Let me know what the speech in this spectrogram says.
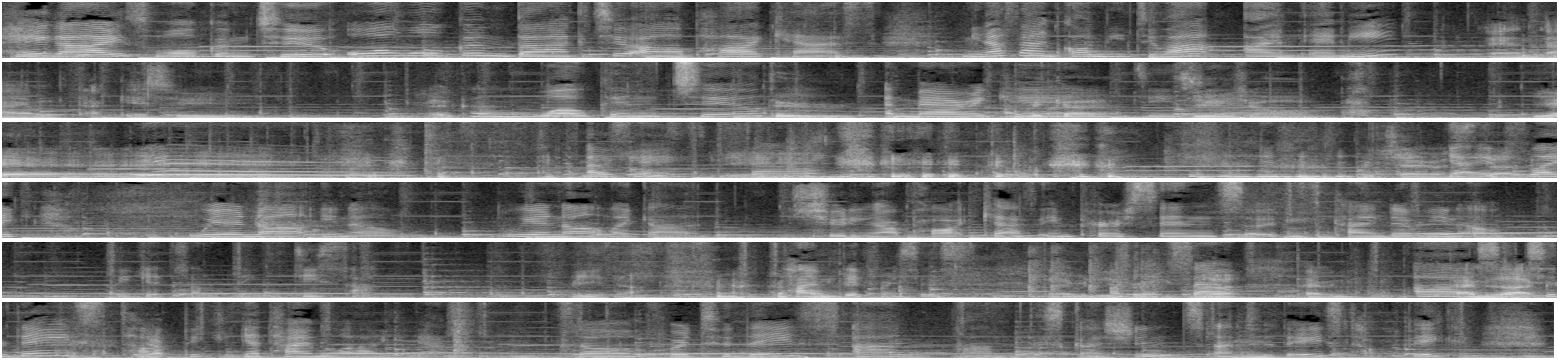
Hey guys, welcome to or welcome back to our podcast. 皆さんこんにちは。I'm Emmy. And I'm Takeshi. Welcome Welcome to to American America Jijo. Jijo. Yay! Okay, Which I was Yeah, it's sad. like we're not, you know, we're not like uh, shooting our podcast in person, so it's Mm-hmm. kind of, you know, we get something jisa visa. time Okay. differences. Time difference. so, yeah. Time, Uh, time so lag. today's topic, yeah. time lag, yeah. So for today's um, um, discussions, uh, Mhm. today's topic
